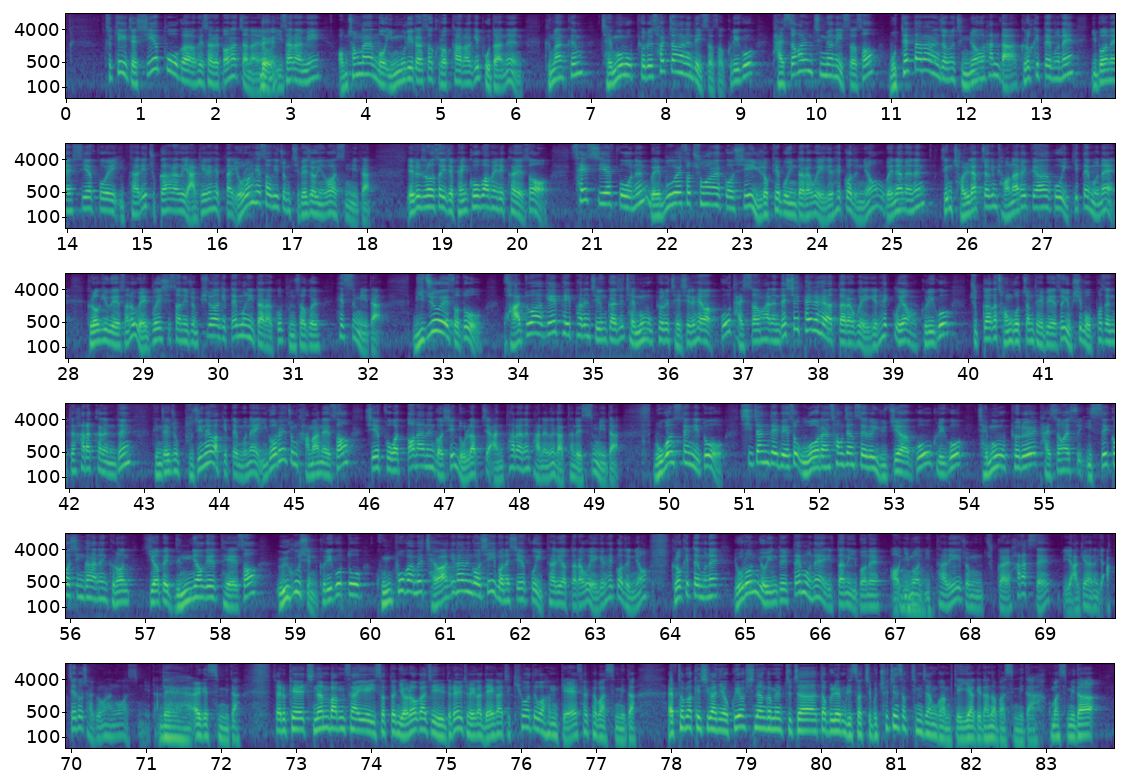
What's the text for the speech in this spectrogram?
특히 이제 CFO가 회사를 떠났잖아요. 네. 이 사람이 엄청난 뭐 인물이라서 그렇다라기보다는 그만큼 재무 목표를 설정하는 데 있어서 그리고 달성하는 측면에 있어서 못했다라는 점을 증명을 한다. 그렇기 때문에 이번에 CFO의 이탈이 주가 하락을 야기를 했다. 이런 해석이 좀 지배적인 것 같습니다. 예를 들어서 이제 뱅크 오브 아메리카에서 새 CFO는 외부에서 충원할 것이 유력해 보인다라고 얘기를 했거든요. 왜냐하면은 지금 전략적인 변화를 꾀하고 있기 때문에 그러기 위해서는 외부의 시선이 좀 필요하기 때문이다라고 분석을 했습니다. 미즈호에서도 과도하게 페이팔은 지금까지 재무 목표를 제시를 해왔고 달성하는데 실패를 해왔다라고 얘기를 했고요. 그리고 주가가 전고점 대비해서 65% 하락하는 등 굉장히 좀 부진해왔기 때문에 이거를 좀 감안해서 CFO가 떠나는 것이 놀랍지 않다라는 반응을 나타냈습니다. 모건 스탠리도 시장 대비해서 우월한 성장세를 유지하고 그리고 재무 목표를 달성할 수 있을 것인가 하는 그런 기업의 능력에 대해서 의구심 그리고 또 공포감을 재확인하는 것이 이번에 CFO 이탈이었다라고 얘기를 했거든요. 그렇기 때문에 이런 요인들 때문에 일단은 이번에 어, 임원 이탈이 좀 주가의 하락세 야기하는 약재로 작용한 것 같습니다. 네, 알겠습니다. 자, 이렇게 지난 밤 사이에 있었던 여러 가지 일들을 저희가 네 가지 키워드와 함께 살펴봤습니다. 애프터마켓 시간이었고요. 신한금융투자 WM 리서치부 최진석 팀장과 함께 이야기 나눠봤습니다. 고맙습니다.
